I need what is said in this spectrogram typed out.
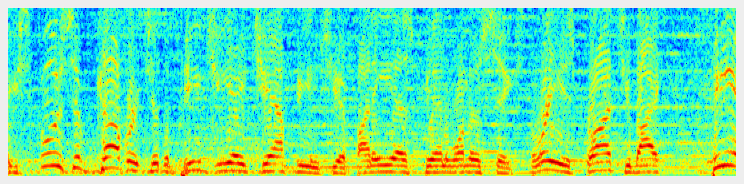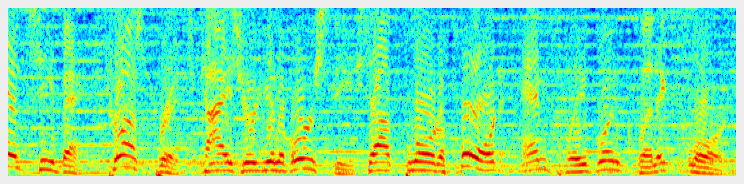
Exclusive coverage of the PGA Championship on ESPN 1063 is brought to you by PNC Bank, Trustbridge, Keiser University, South Florida Ford, and Cleveland Clinic, Florida.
